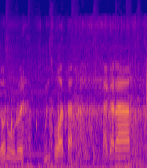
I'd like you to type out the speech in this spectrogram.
너는 오늘 운 좋았다. 잘 가라.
